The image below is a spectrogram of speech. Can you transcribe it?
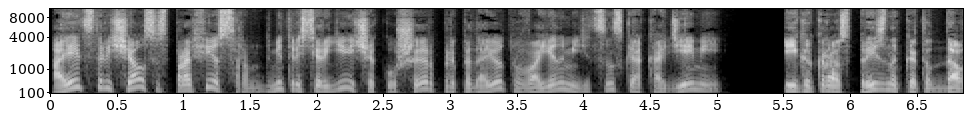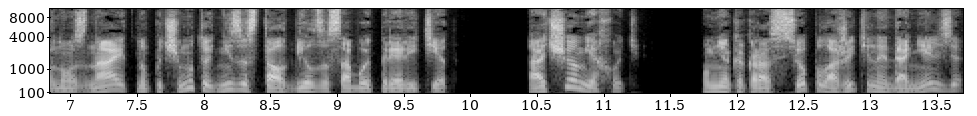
А я встречался с профессором. Дмитрий Сергеевич Акушер преподает в военно-медицинской академии. И как раз признак этот давно знает, но почему-то не застолбил за собой приоритет. А о чем я хоть? У меня как раз все положительное да нельзя.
